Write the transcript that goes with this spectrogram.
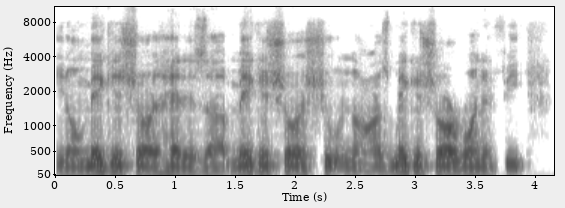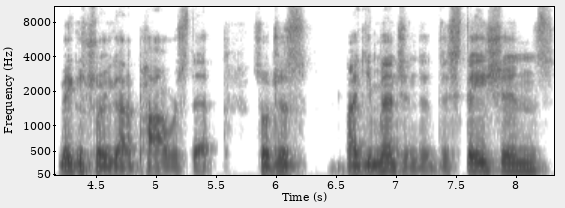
You know, making sure head is up, making sure shooting arms, making sure running feet, making sure you got a power step. So just like you mentioned, the, the stations,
